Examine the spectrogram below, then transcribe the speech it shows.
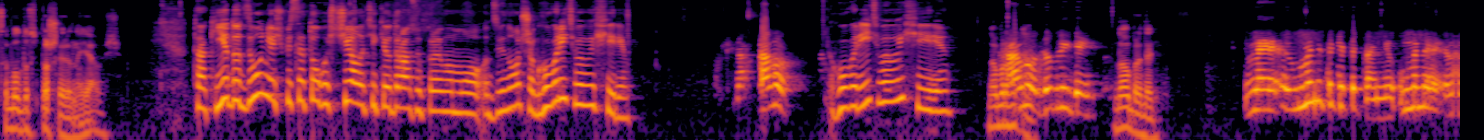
це було досить поширене явище. Так, є додзвонювач після того ще, але тільки одразу приймемо дзвіночок. Говоріть ви в ефірі. Алло, Говоріть ви в ефірі. Доброго алло, дня. добрий день. Добрий день. Ми- У мене таке питання. У мене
